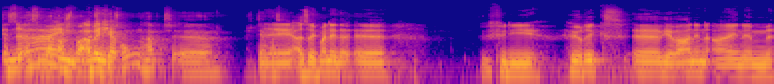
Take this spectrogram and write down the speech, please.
dass ihr erst nein, überrascht war, aber ich hab- getrunken habt. Äh, ich denke, Nee, also ich meine, äh, für die Hörix, äh, wir waren in einem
